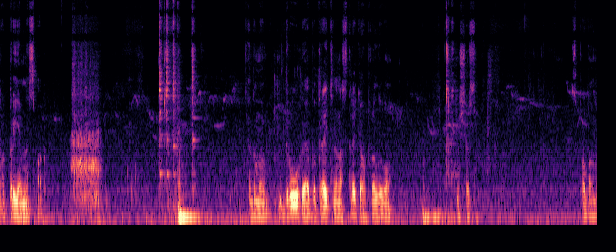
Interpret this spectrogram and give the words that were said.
От приємний смак. Я думаю, другий або третій, на нас третього проливу. Ми щось спробуємо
